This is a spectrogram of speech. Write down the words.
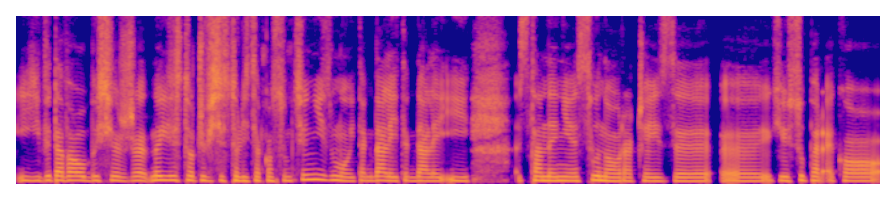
i wydawałoby się, że no jest to oczywiście stolica konsumpcjonizmu i tak dalej, i tak dalej i Stany nie słyną raczej z y, jakiegoś super eko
